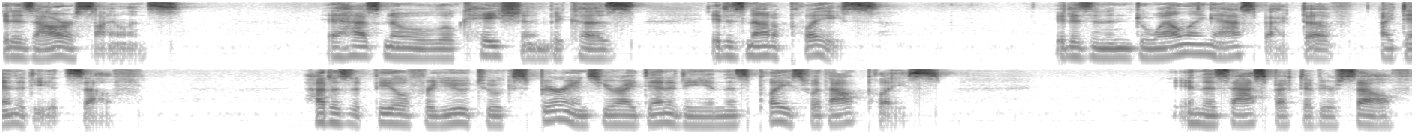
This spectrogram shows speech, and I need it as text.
It is our silence. It has no location because it is not a place. It is an indwelling aspect of identity itself. How does it feel for you to experience your identity in this place without place? In this aspect of yourself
